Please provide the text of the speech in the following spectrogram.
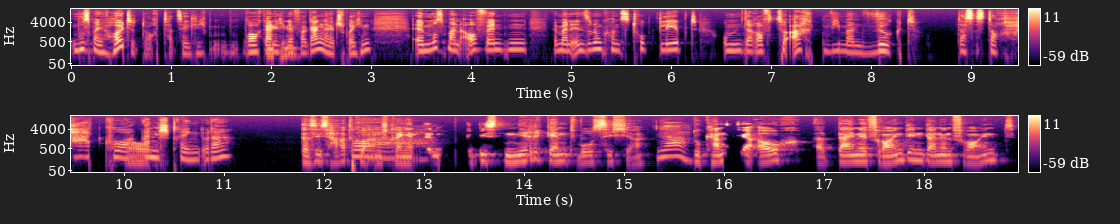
muss man ja heute doch tatsächlich, braucht gar nicht mhm. in der mhm. Vergangenheit sprechen, äh, muss man aufwenden, wenn man in so einem Konstrukt lebt, um darauf zu achten, wie man wirkt. Das ist doch hardcore wow. anstrengend, oder? Das ist hardcore Boah. anstrengend, denn du bist nirgendwo sicher. Ja. Du kannst ja auch äh, deine Freundin, deinen Freund,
